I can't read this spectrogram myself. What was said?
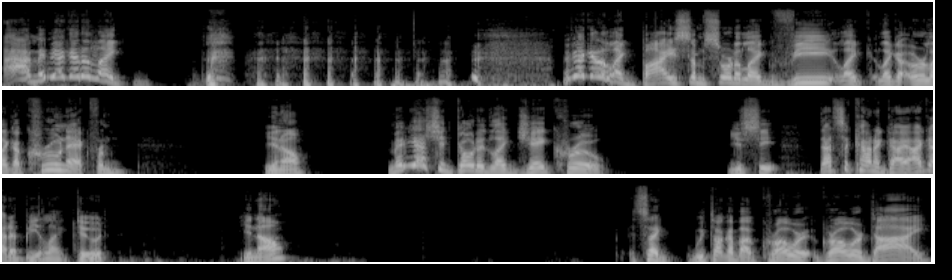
ah maybe i gotta like maybe i gotta like buy some sort of like v like like a, or like a crew neck from you know Maybe I should go to like J. Crew. You see, that's the kind of guy I gotta be like, dude. You know? It's like we talk about grow or grow or die.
